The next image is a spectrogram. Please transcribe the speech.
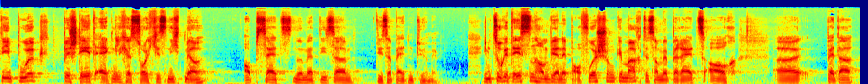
die Burg besteht eigentlich als solches nicht mehr abseits nur mehr dieser, dieser beiden Türme. Im Zuge dessen haben wir eine Bauforschung gemacht, das haben wir bereits auch äh, bei der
